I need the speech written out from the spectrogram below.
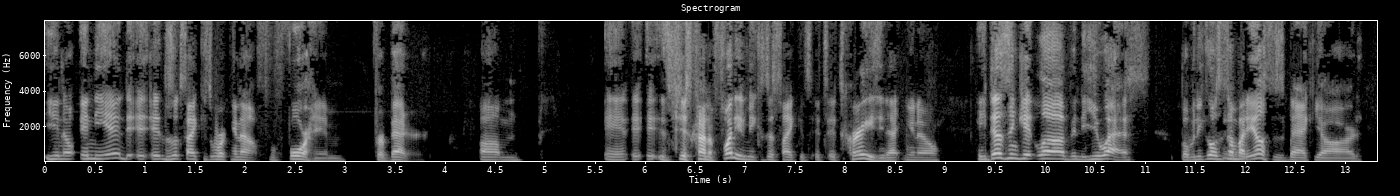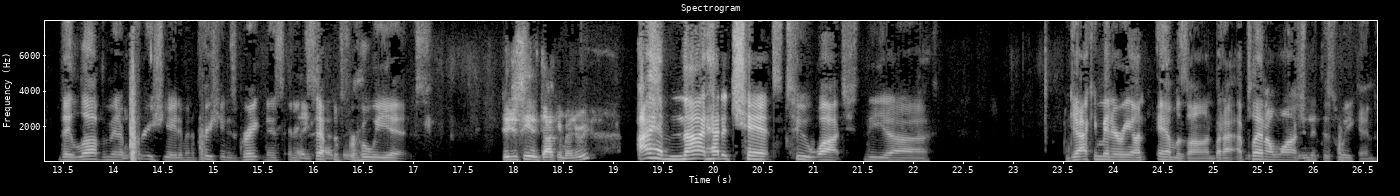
you know, in the end, it, it, looks like it's working out for, for him for better. Um, and it, it's just kind of funny to me because it's like it's, it's it's crazy that you know he doesn't get love in the U.S., but when he goes to somebody mm-hmm. else's backyard, they love him and appreciate him and appreciate his greatness and accept him for who he is. Did you see his documentary? I have not had a chance to watch the uh, documentary on Amazon, but I, I, plan on watching it this weekend.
